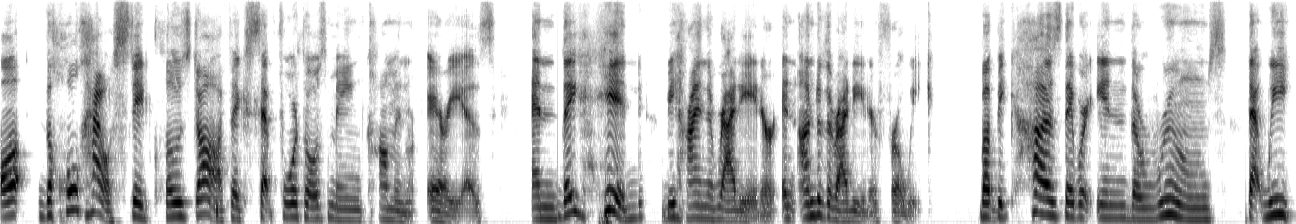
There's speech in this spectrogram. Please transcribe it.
All the whole house stayed closed off except for those main common areas. And they hid behind the radiator and under the radiator for a week. But because they were in the rooms that we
